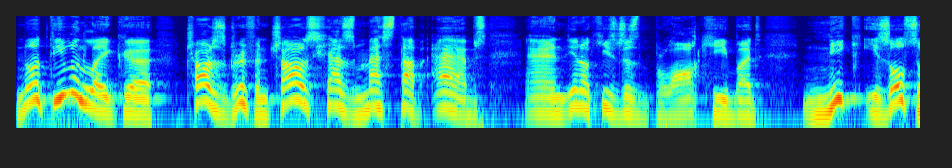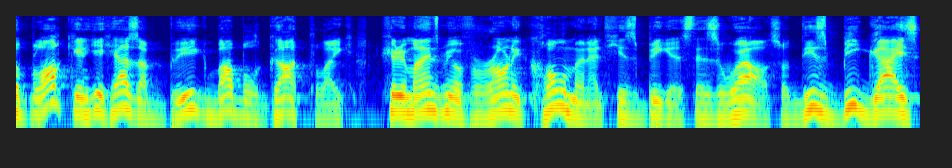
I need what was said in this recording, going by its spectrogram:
not even like uh, Charles Griffin. Charles has messed up abs and you know he's just blocky, but Nick is also blocky and he has a big bubble gut. Like he reminds me of Ronnie Coleman at his biggest as well. So these big guys,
